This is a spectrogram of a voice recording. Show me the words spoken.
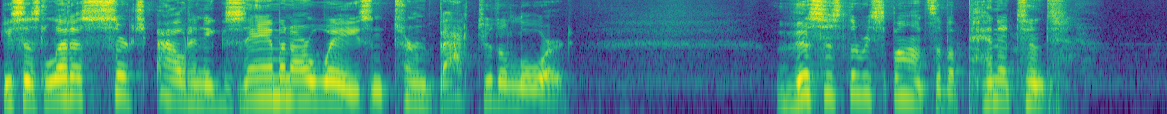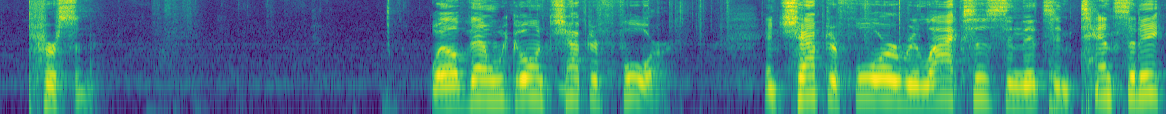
he says, Let us search out and examine our ways and turn back to the Lord. This is the response of a penitent person. Well, then we go in chapter 4. And chapter 4 relaxes in its intensity,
